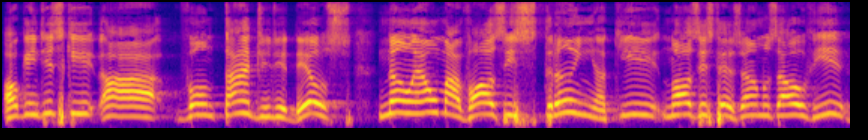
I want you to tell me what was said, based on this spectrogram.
Alguém disse que a vontade de Deus não é uma voz estranha que nós estejamos a ouvir.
